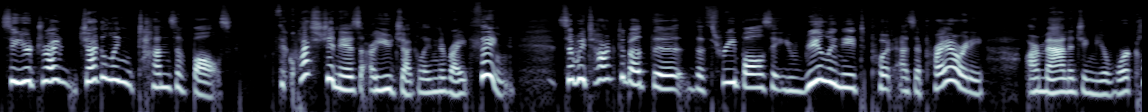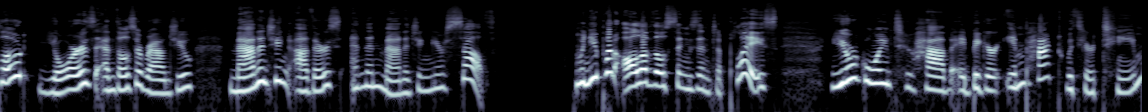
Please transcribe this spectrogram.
So you're drug- juggling tons of balls. The question is, are you juggling the right thing? So we talked about the the three balls that you really need to put as a priority are managing your workload, yours and those around you, managing others, and then managing yourself. When you put all of those things into place, you're going to have a bigger impact with your team.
